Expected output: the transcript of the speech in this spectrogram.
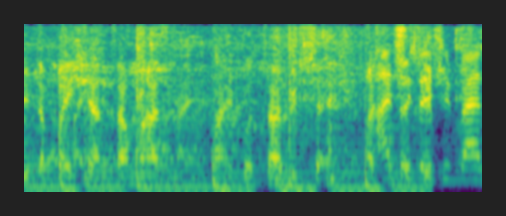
इथं पैशांचा माज नाही. बायकोचा विषय अशी अशी तशी तशी बात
